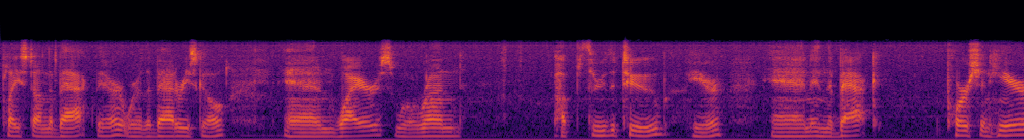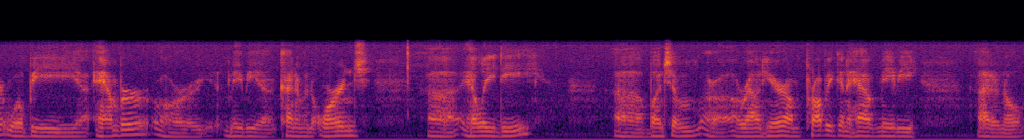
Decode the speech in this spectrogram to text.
placed on the back there where the batteries go and wires will run up through the tube here and in the back portion here will be uh, amber or maybe a kind of an orange uh, LED uh, a bunch of them around here. I'm probably going to have maybe I don't know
